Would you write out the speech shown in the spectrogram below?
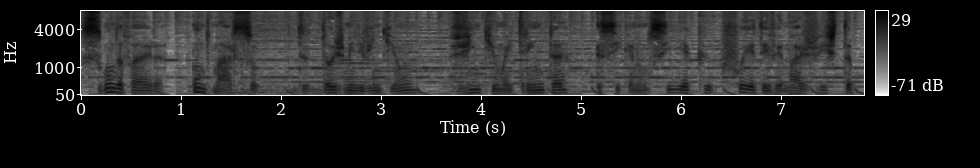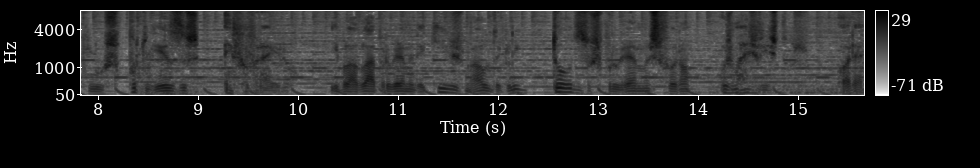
Segunda-feira, 1 de março de 2021, 21h30, a SIC anuncia que foi a TV mais vista pelos portugueses em fevereiro. E blá blá, programa daqui, jornal dali, todos os programas foram os mais vistos. Ora,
